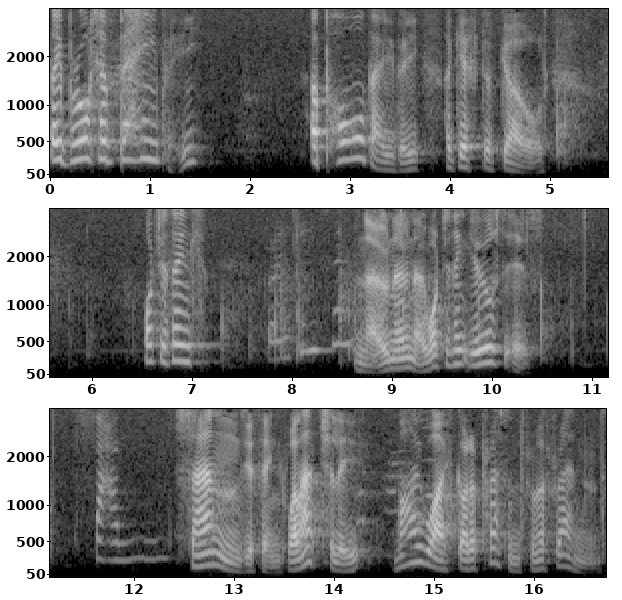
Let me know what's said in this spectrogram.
they brought a baby, a poor baby, a gift of gold. What do you think? Frankincense. No, no, no. What do you think yours is? Sand. Sand, you think? Well, actually, my wife got a present from a friend.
